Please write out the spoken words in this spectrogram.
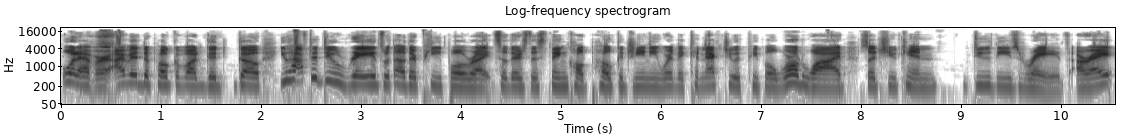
whatever. I'm into Pokemon Good Go. You have to do raids with other people, right? So there's this thing called Pokegenie where they connect you with people worldwide so that you can do these raids. All right.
